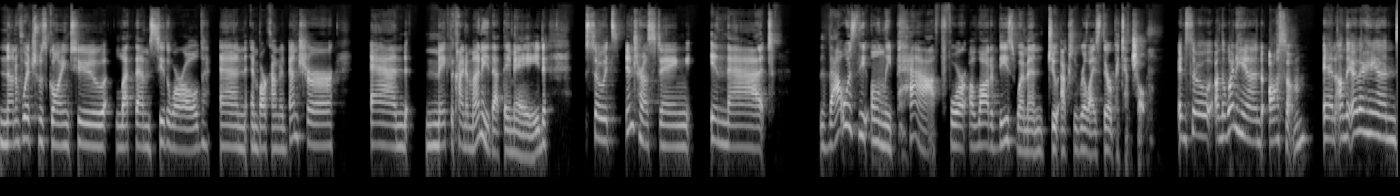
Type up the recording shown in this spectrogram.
none of which was going to let them see the world and embark on adventure and make the kind of money that they made. So it's interesting in that that was the only path for a lot of these women to actually realize their potential. And so, on the one hand, awesome. And on the other hand,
